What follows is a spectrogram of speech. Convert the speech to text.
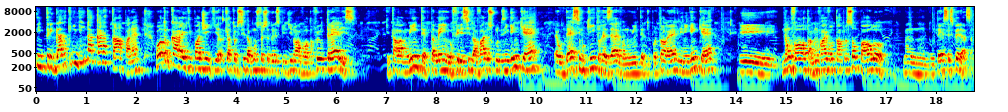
intrigado que ninguém dá cara tapa, né? Outro cara aí que pode. que, que a torcida, alguns torcedores pediram a volta foi o Trellis, que tá lá no Inter, também oferecido a vários clubes, ninguém quer. É o 15 reserva no Inter de Porto Alegre, ninguém quer. E não volta, não vai voltar para o São Paulo. Não, não tem essa esperança.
